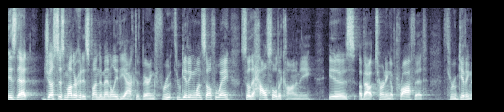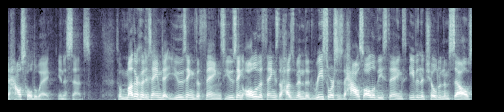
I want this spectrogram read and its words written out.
is that just as motherhood is fundamentally the act of bearing fruit through giving oneself away, so the household economy is about turning a profit through giving the household away, in a sense. So, motherhood is aimed at using the things, using all of the things the husband, the resources, the house, all of these things, even the children themselves,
